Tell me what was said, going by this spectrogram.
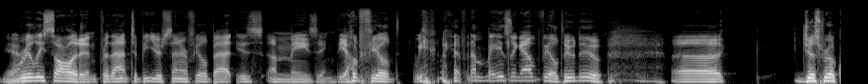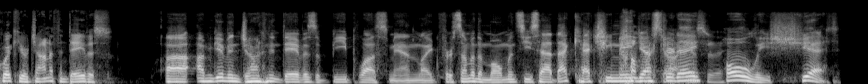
Yeah. really solid, and for that to be your center field bat is amazing. The outfield, we, we have an amazing outfield. Who knew? Uh, just real quick here, Jonathan Davis. Uh, I'm giving Jonathan Davis a B plus, man. Like for some of the moments he's had, that catch he made Oh my God, yesterday, yesterday. holy shit!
